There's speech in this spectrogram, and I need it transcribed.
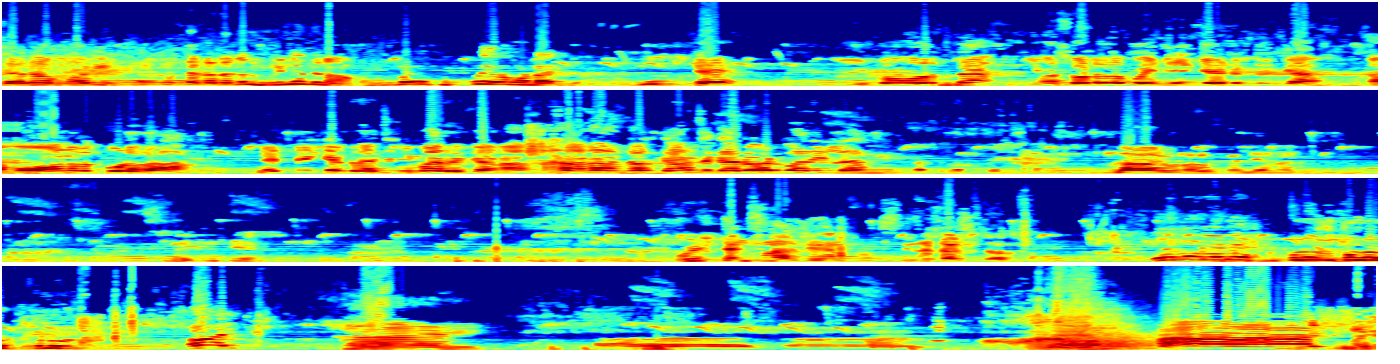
சில மாதிரி குட்ட கதகன்னு மின்னுதுண்ணா. இவனுக்கு இப்படி ஒரு கொண்டாடி. ஏ இவன் ஒருத்தன் இவன் சொல்றத போய் நீ கேட்டுட்டு இருக்க. நம்ம ஓனர் கூட தான் நெட்ரிக்கன் ரஜினி மாதிரி இருக்கானா? ஆனா அந்த காசு கருவாடு மாதிரி இல்ல. எல்லா இவனுக்கும் கல்யாணம் இருக்கு. ஃபுல் டென்ஷனா இருக்கு. இது டென்ஷன் வரும் புல்லூர் புல்லூர் புல்லூர் ஹாய் ஹாய் ஐயோ ஓட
